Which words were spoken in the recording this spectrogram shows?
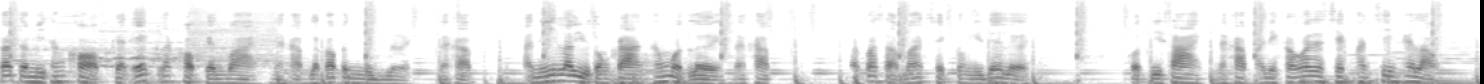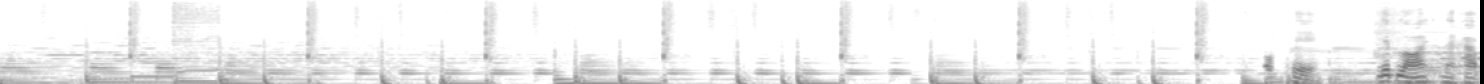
ก็จะมีทั้งขอบแกน x และขอบแกน y นะครับ แล้วก็เป็นมุมเลยนะครับ อันนี้เราอยู่ตรงกลางทั้งหมดเลยนะครับแล้วก็สามารถเช็คตรงนี้ได้เลย กดดีไซน์นะครับ อันนี้เขาก็จะเช็คพันชิ่งให้เราโอเค เรียบร้อยนะครับ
